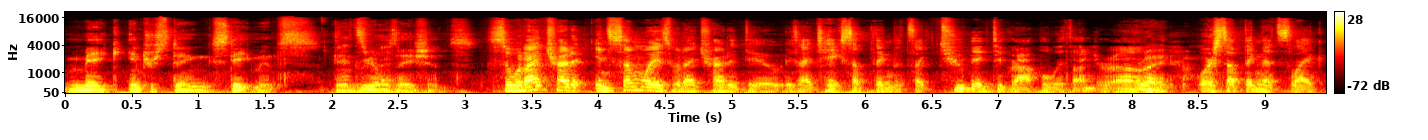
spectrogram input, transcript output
make interesting statements and realizations. So what I try to, in some ways, what I try to do is I take something that's like too big to grapple with on your own, Right. or something that's like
